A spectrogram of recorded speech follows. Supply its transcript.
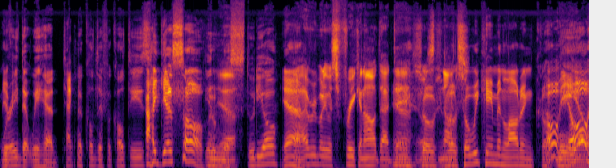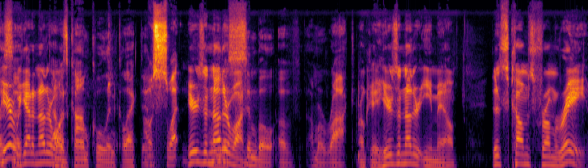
If- worried that we had technical difficulties I guess so. in Yeah. the studio? yeah, Yeah. everybody was freaking out that day. Yeah, It so, was nuts. so we came in loud and clear. oh, me, oh was, here uh, we got another I one. was calm, cool, and collected. I was sweating. Here's I'm another the one. Symbol of I'm a rock. Okay, here's another email. This comes from Ray.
